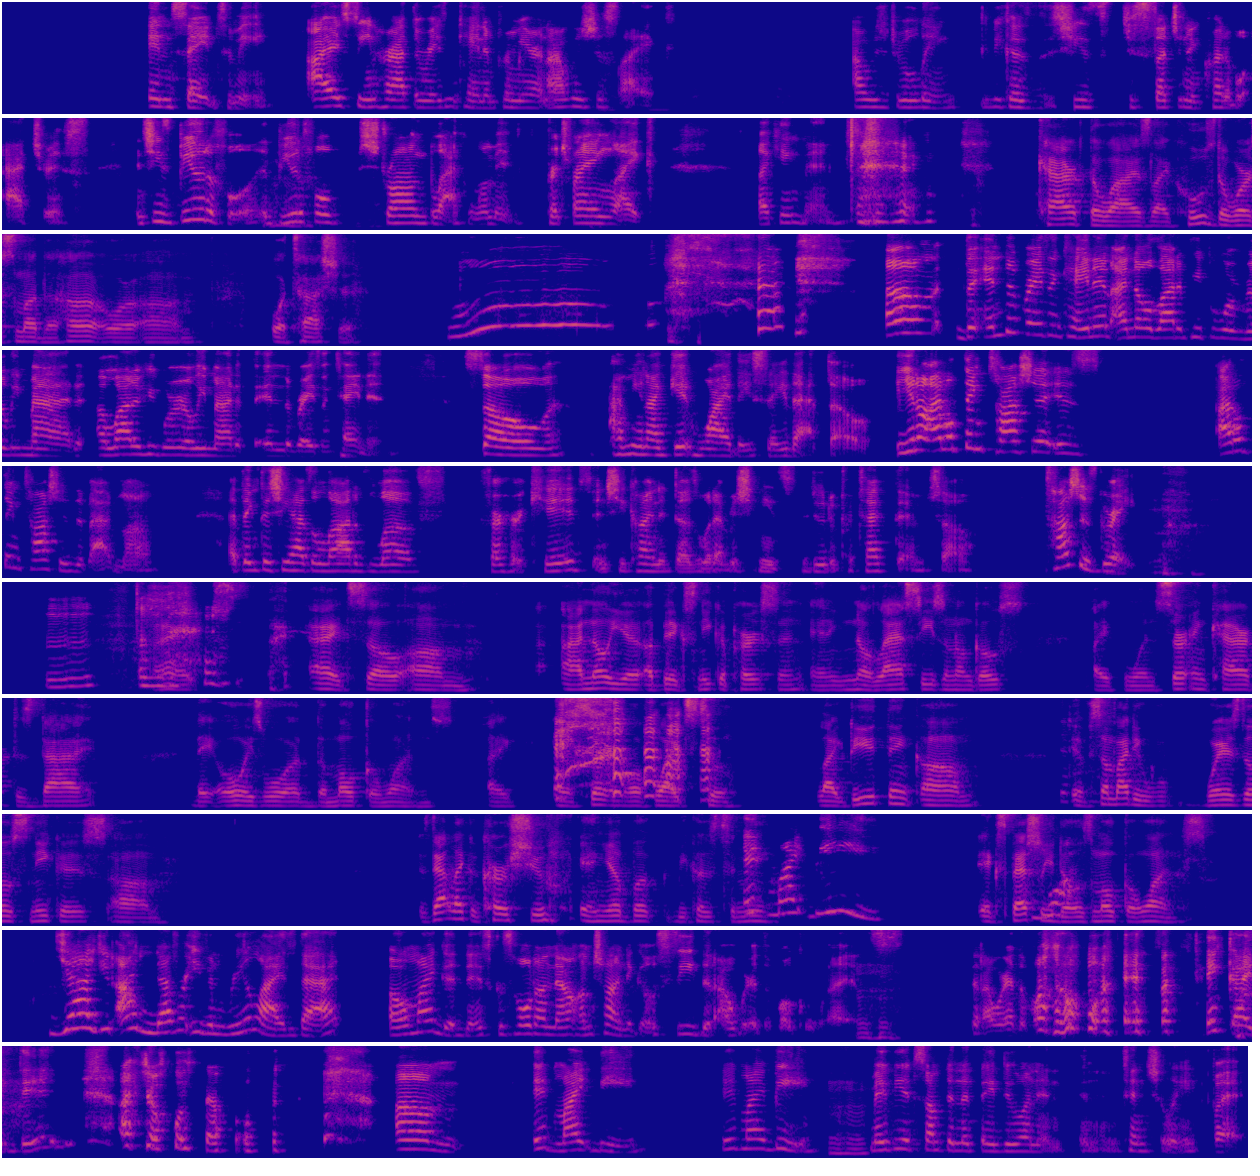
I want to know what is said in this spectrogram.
insane to me. I seen her at the Raising Kanan premiere and I was just like, I was drooling because she's just such an incredible actress. And she's beautiful, a mm-hmm. beautiful, strong black woman portraying like a kingman. Character wise, like who's the worst mother, her or um or Tasha? Um, the end of Raising Kanan, I know a lot of people were really mad. A lot of people were really mad at the end of Raising Kanan. So, I mean, I get why they say that though. You know, I don't think Tasha is, I don't think Tasha is a bad mom. I think that she has a lot of love for her kids and she kind of does whatever she needs to do to protect them. So, Tasha's great. Mm-hmm. All, right. All right. So, um, I know you're a big sneaker person, and you know, last season on Ghost, like when certain characters die, they always wore the mocha ones. Like, and certain off whites too. Like, do you think um if somebody wears those sneakers, um is that like a curse shoe in your book? Because to me, It might be. especially What? those mocha ones. Yeah, you I never even realized that. Oh my goodness. Because hold on now, I'm trying to go see that I wear the vocal ones. Mhm. Did I wear the vocal ones? I think I did. I don't know. um, it might be. It might be. Mhm. Maybe it's something that they do un- unintentionally, but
